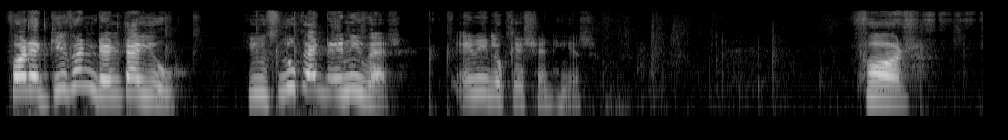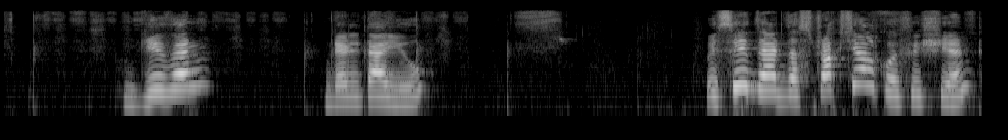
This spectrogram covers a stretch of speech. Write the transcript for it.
for a given delta u, you look at anywhere, any location here. For given delta u, we see that the structural coefficient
